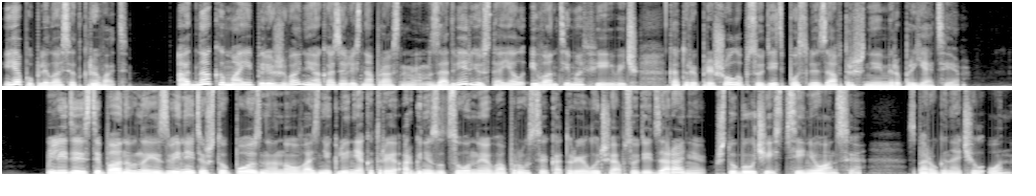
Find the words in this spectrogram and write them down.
я поплелась открывать. Однако мои переживания оказались напрасными. За дверью стоял Иван Тимофеевич, который пришел обсудить послезавтрашнее мероприятие. «Лидия Степановна, извините, что поздно, но возникли некоторые организационные вопросы, которые лучше обсудить заранее, чтобы учесть все нюансы», — с порога начал он.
